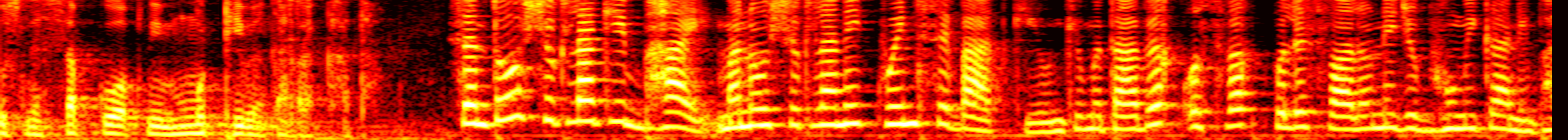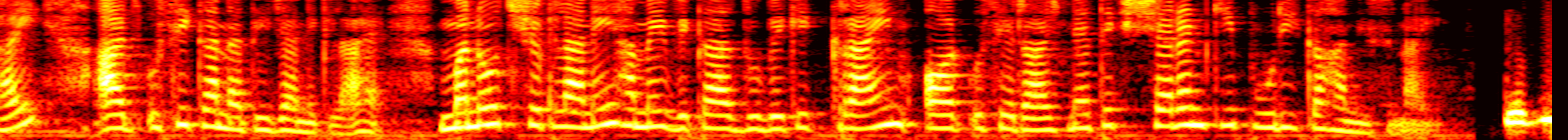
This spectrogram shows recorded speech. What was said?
उसने सबको अपनी मुट्ठी में कर रखा था। संतोष शुक्ला के भाई मनोज शुक्ला ने क्विंट से बात की। उनके मुताबिक उस वक्त पुलिस वालों ने जो भूमिका निभाई आज उसी का नतीजा निकला है। मनोज शुक्ला ने हमें विकास दुबे के क्राइम और उसे राजनीतिक शरण की पूरी कहानी सुनाई। क्योंकि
